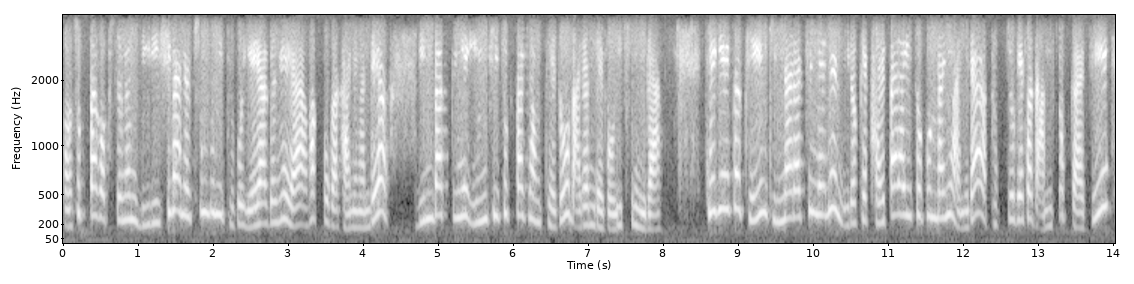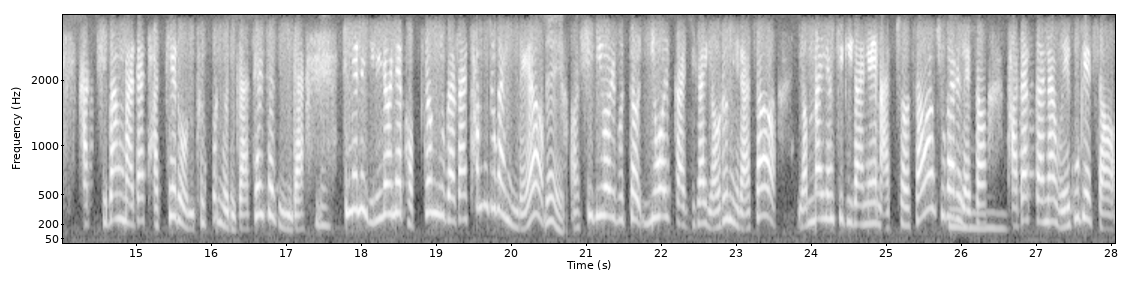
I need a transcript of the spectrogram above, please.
어, 숙박업소는 미리 시간을 충분히 두고 예약을 해야 확보가 가능한데요. 민박 등의 임시 숙박 형태도 마련되고 있습니다. 세계에서 제일 긴 나라 칠레는 이렇게 발바라이소뿐만이 아니라 북쪽에서 남쪽까지 각 지방마다 다채로운 불꽃놀이가 펼쳐집니다. 네. 칠레는 1년에 법정 휴가가 3주간인데요. 네. 12월부터 어, 2월까지가 여름이라서 연말연시 기간에 맞춰서 휴가를 음. 내서 바닷가나 외국에서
